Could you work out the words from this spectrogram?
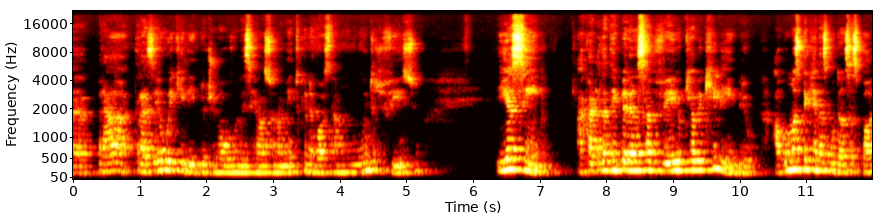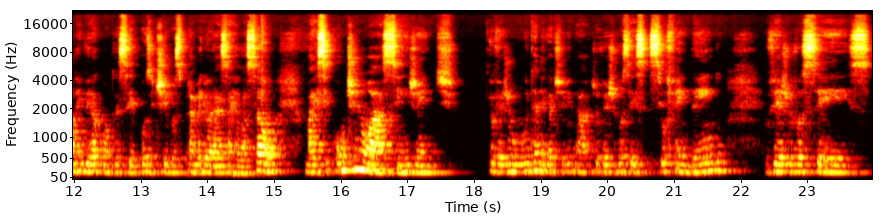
uh, para trazer o equilíbrio de novo nesse relacionamento, que o negócio está muito difícil. E assim, a carta da temperança veio que é o equilíbrio. Algumas pequenas mudanças podem vir a acontecer positivas para melhorar essa relação, mas se continuar assim, gente, eu vejo muita negatividade, eu vejo vocês se ofendendo, vejo vocês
